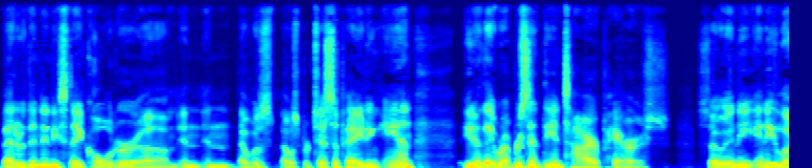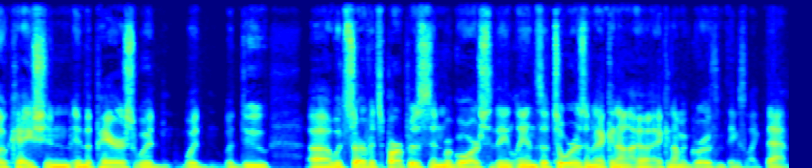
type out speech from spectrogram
better than any stakeholder um, in, in that was that was participating. And you know they represent the entire parish so any any location in the parish would would would do uh, would serve its purpose in regards to the lens of tourism and economic uh, economic growth and things like that.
